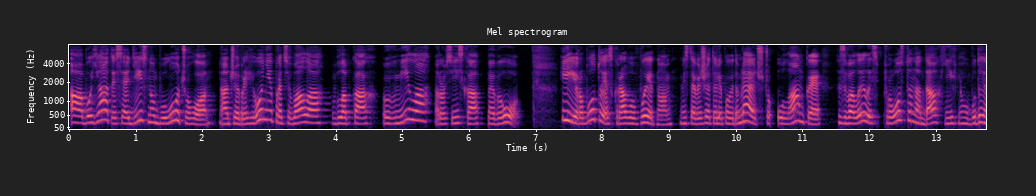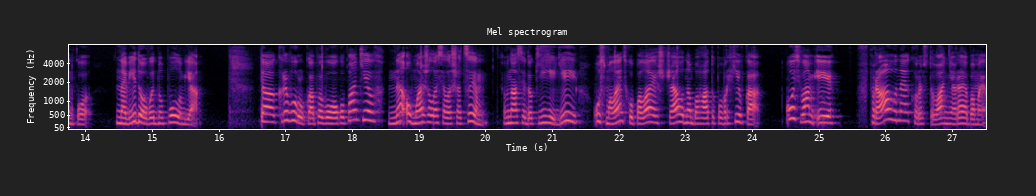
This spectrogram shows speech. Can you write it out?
А боятися дійсно було чого, адже в регіоні працювала в лапках вміла російська ПВО. Її роботу яскраво видно. Місцеві жителі повідомляють, що уламки звалились просто на дах їхнього будинку. На відео видно полум'я. Та криворука ПВО окупантів не обмежилася лише цим. Внаслідок її дій у Смоленську палає ще одна багатоповерхівка. Ось вам і вправне користування ребами.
